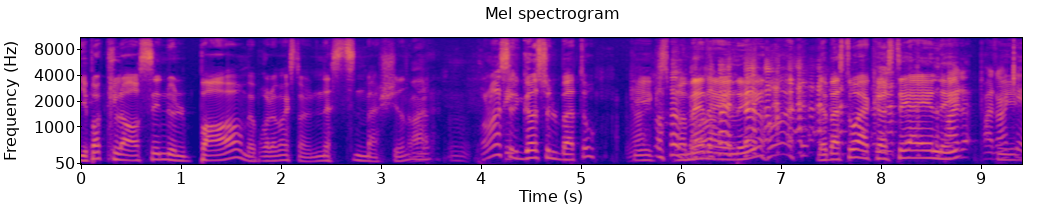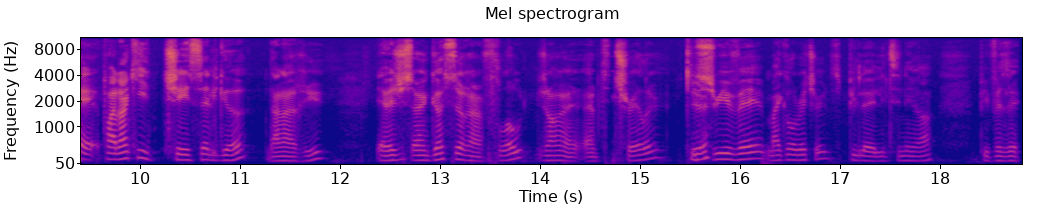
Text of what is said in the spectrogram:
il est pas classé nulle part, mais probablement que c'est un Esti de machine. là. Probablement que c'est le gars sur le bateau qui, qui se promène à LA. Le bateau a accosté à LA. Pendant, pendant puis- que- pendant qu'il chassait le gars dans la rue, il y avait juste un gars sur un float, genre un, un petit trailer, qui suivait Michael Richards, puis le- l'itinérant, puis il faisait.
